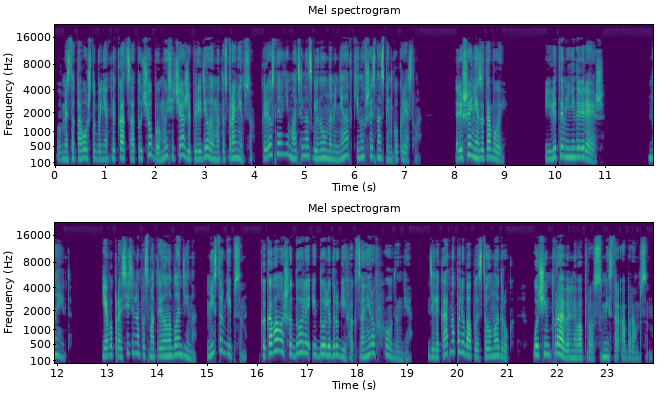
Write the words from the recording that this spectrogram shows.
вместо того, чтобы не отвлекаться от учебы, мы сейчас же переделаем эту страницу. Крестный внимательно взглянул на меня, откинувшись на спинку кресла. Решение за тобой. Или ты мне не доверяешь? Нейт. Я вопросительно посмотрела на блондина. Мистер Гибсон, какова ваша доля и доля других акционеров в холдинге? Деликатно полюбопытствовал мой друг. Очень правильный вопрос, мистер Абрамсон.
